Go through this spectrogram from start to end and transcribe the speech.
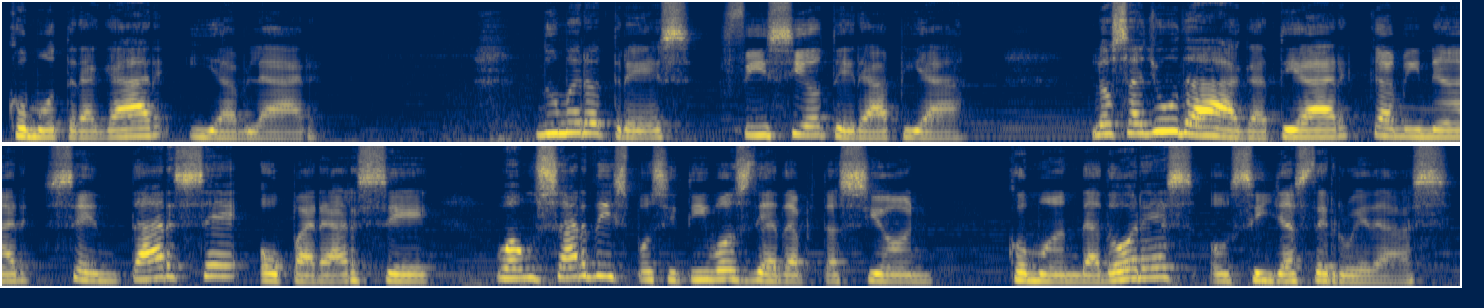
como tragar y hablar. Número 3. Fisioterapia. Los ayuda a gatear, caminar, sentarse o pararse o a usar dispositivos de adaptación como andadores o sillas de ruedas.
